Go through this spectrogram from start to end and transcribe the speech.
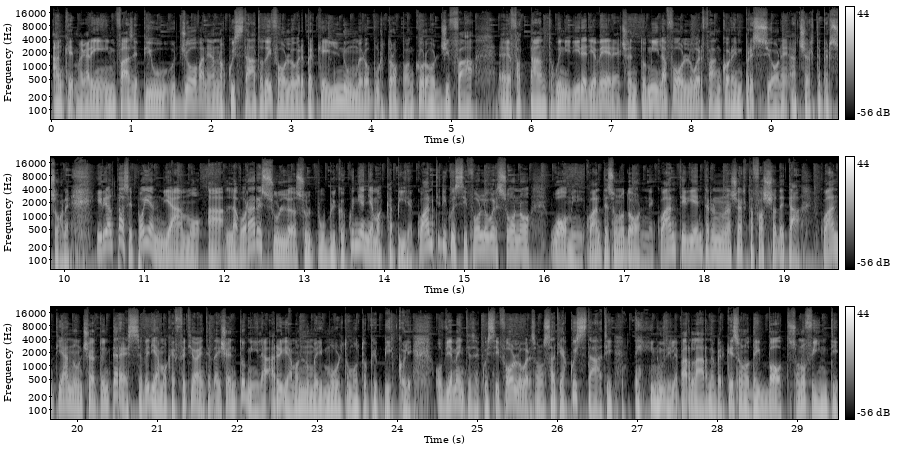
anche magari in fase più giovane, hanno acquistato dei follower perché il numero purtroppo ancora oggi fa, eh, fa tanto. Quindi dire di avere 100.000 follower fa ancora impressione a certe persone. In realtà se poi andiamo a lavorare sul, sul pubblico e quindi andiamo a capire quanti di questi follower follower sono uomini, quante sono donne, quanti rientrano in una certa fascia d'età, quanti hanno un certo interesse, vediamo che effettivamente dai 100.000 arriviamo a numeri molto molto più piccoli. Ovviamente se questi follower sono stati acquistati è inutile parlarne perché sono dei bot, sono finti,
